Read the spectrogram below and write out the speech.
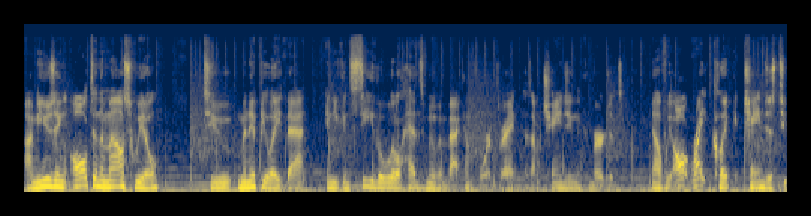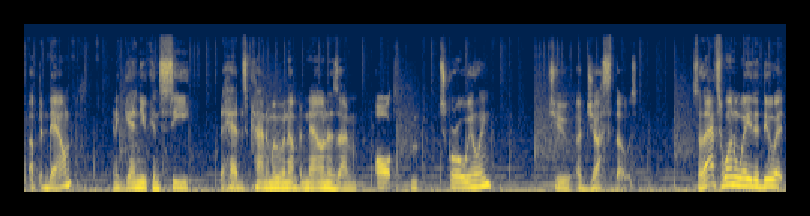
I'm using Alt and the mouse wheel to manipulate that, and you can see the little heads moving back and forth, right? As I'm changing the convergence. Now, if we alt right click, it changes to up and down. And again, you can see the heads kind of moving up and down as I'm alt scroll wheeling to adjust those. So that's one way to do it.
